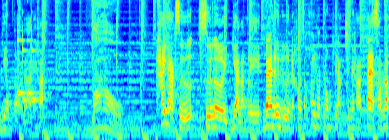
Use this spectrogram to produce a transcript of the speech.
เยี่ยมตลอดเวลาเลยค่ะ Wow. ถ้าอยากซื้อซื้อเลยอย่าลังเล แบรนด์อื่นๆเนี่ยเขาจะค่อยลดลงทีหลังใช่ไหมคะ แต่สำหรับ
